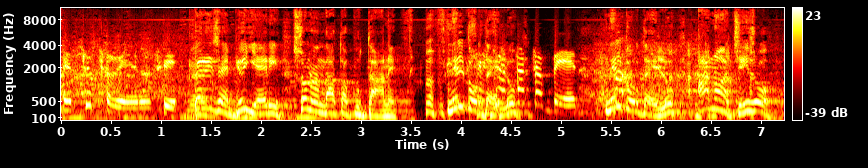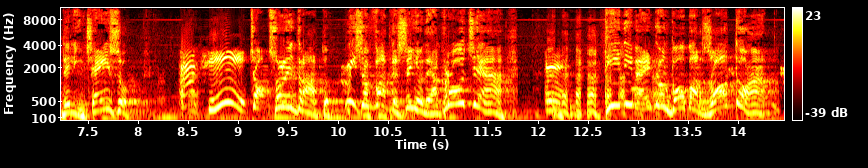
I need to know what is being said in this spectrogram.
È tutto vero, sì. Per esempio, ieri sono andato a puttane. Nel bordello. Nel bordello hanno acceso dell'incenso. Ah, sì? Ciò, sono entrato. Mi sono fatto il segno della croce. eh. Ti diventa un po' barzotto. eh.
